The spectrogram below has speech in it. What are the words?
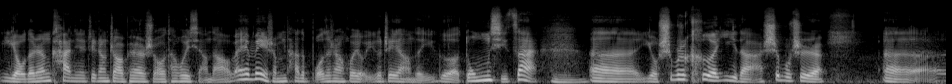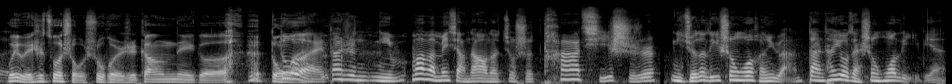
有的人看见这张照片的时候，他会想到，哎，为什么他的脖子上会有一个这样的一个东西在？呃，有是不是刻意的？是不是？呃，我以为是做手术或者是刚那个 动完，对，但是你万万没想到的就是，他其实你觉得离生活很远，但是他又在生活里边，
